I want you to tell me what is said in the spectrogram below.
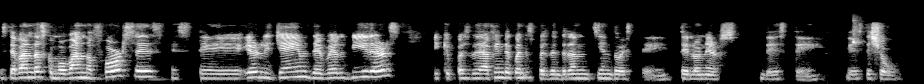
este, bandas como Band of Forces, este, Early James, The Bell Beaters, y que pues a fin de cuentas pues vendrán siendo este, teloneros de este, de este show.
